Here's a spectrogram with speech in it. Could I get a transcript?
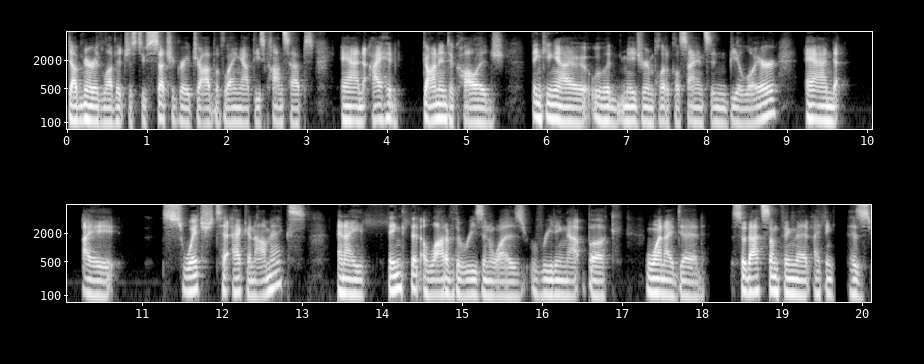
Dubner and Levitt just do such a great job of laying out these concepts. And I had gone into college thinking I would major in political science and be a lawyer. And I switched to economics and I think that a lot of the reason was reading that book when I did. So that's something that I think has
